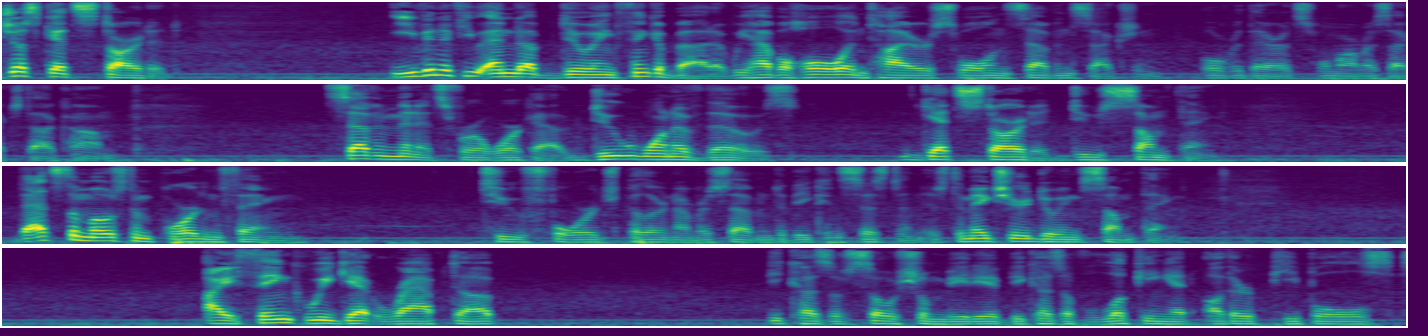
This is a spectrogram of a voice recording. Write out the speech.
Just get started. Even if you end up doing, think about it, we have a whole entire Swollen 7 section over there at swolenormousx.com. Seven minutes for a workout. Do one of those get started, do something. That's the most important thing to forge pillar number seven to be consistent is to make sure you're doing something. I think we get wrapped up because of social media, because of looking at other people's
